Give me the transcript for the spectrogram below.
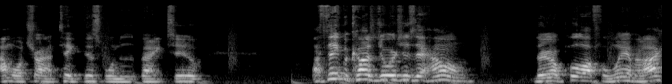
I'm going to try and take this one to the bank too. I think because Georgia's at home, they're going to pull off a win, but I,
